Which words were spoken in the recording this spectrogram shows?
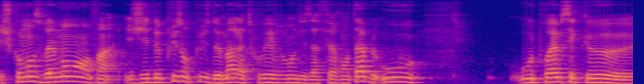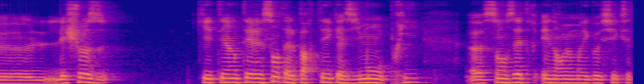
je commence vraiment, enfin, j'ai de plus en plus de mal à trouver vraiment des affaires rentables où, le problème c'est que euh, les choses qui étaient intéressantes, elles partaient quasiment au prix euh, sans être énormément négociées, etc.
